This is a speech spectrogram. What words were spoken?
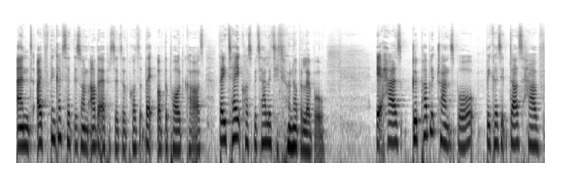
And I think I've said this on other episodes of the, podcast, of the podcast. They take hospitality to another level. It has good public transport because it does have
